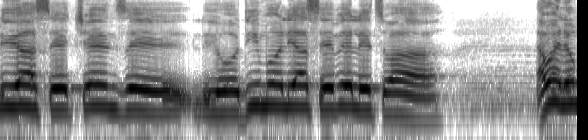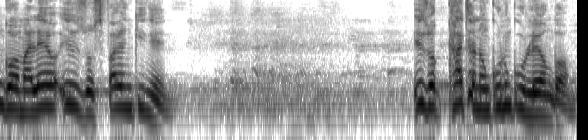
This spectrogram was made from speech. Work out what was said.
Liyasetshenzelwa liyasetshenze lihodimo liyasebeletswa yabo le ngoma leyo izosifaka enkingeni izokuqhatha noNkulunkulu leyo ngoma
